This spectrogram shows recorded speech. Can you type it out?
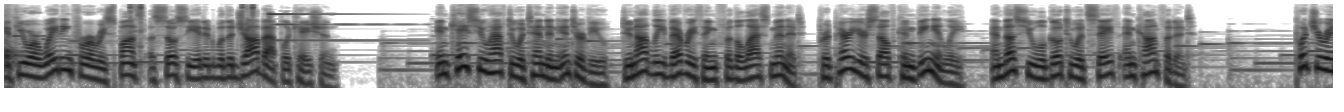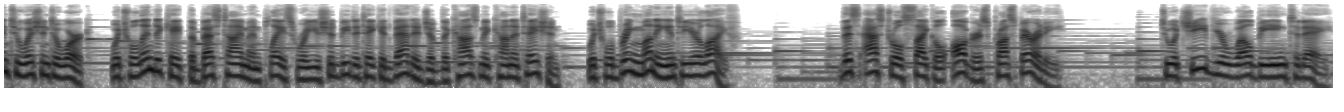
if you are waiting for a response associated with a job application. In case you have to attend an interview, do not leave everything for the last minute, prepare yourself conveniently, and thus you will go to it safe and confident. Put your intuition to work, which will indicate the best time and place where you should be to take advantage of the cosmic connotation, which will bring money into your life. This astral cycle augurs prosperity. To achieve your well being today,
